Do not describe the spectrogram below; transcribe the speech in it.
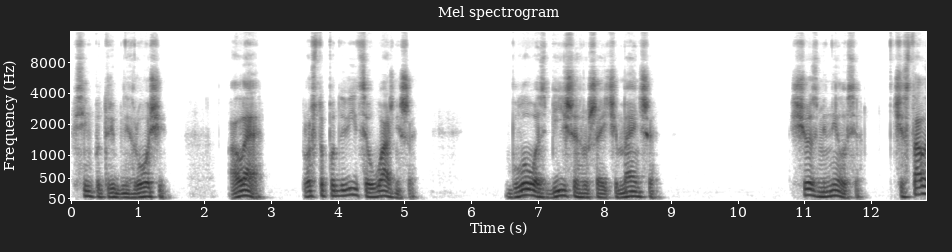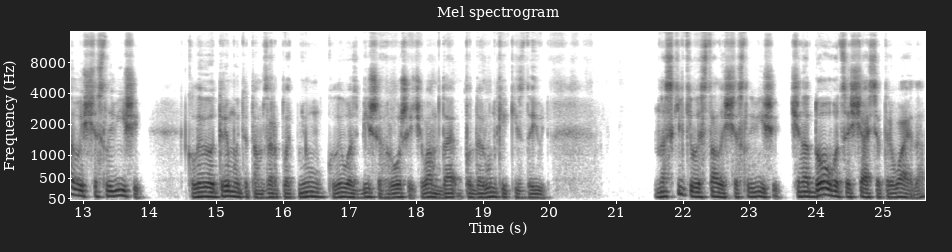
всім потрібні гроші. Але просто подивіться уважніше, було у вас більше грошей чи менше? Що змінилося? Чи стали ви щасливіші, коли ви отримуєте там зарплатню, коли у вас більше грошей, чи вам подарунки якісь дають? Наскільки ви стали щасливіші? Чи надовго це щастя триває? Да?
